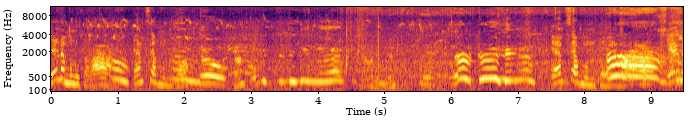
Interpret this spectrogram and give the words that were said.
ఏంట మునుగుతావా ఎంతసేపు మునుగుతావా ఎంతసేపు మునుగుతావా ఏంట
